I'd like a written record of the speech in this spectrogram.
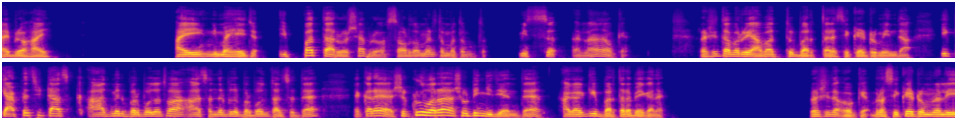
ಹಾಯ್ ಬ್ರೋ ಹಾಯ್ ಹಾಯ್ ನಿಮ್ಮ ಏಜ್ ಇಪ್ಪತ್ತಾರು ವರ್ಷ ಬ್ರೋ ಸಾವಿರದ ಒಂಬೈನೂರ ತೊಂಬತ್ತೊಂಬತ್ತು ಮಿಸ್ ಅಲ್ಲ ಓಕೆ ರಕ್ಷಿತ್ ಅವರು ಯಾವತ್ತು ಬರ್ತಾರೆ ಸೀಕ್ರೆಟ್ ರೂಮಿಂದ ಈ ಕ್ಯಾಪ್ಟನ್ಸಿ ಟಾಸ್ಕ್ ಆದ್ಮೇಲೆ ಬರ್ಬೋದು ಅಥವಾ ಆ ಸಂದರ್ಭದಲ್ಲಿ ಬರ್ಬೋದು ಅಂತ ಅನ್ಸುತ್ತೆ ಯಾಕಂದ್ರೆ ಶುಕ್ರವಾರ ಶೂಟಿಂಗ್ ಇದೆಯಂತೆ ಹಾಗಾಗಿ ಬರ್ತಾರೆ ಬೇಗನೆ ರಕ್ಷಿತಾ ಓಕೆ ಬ್ರೋ ಸೀಕ್ರೆಟ್ ರೂಮ್ನಲ್ಲಿ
